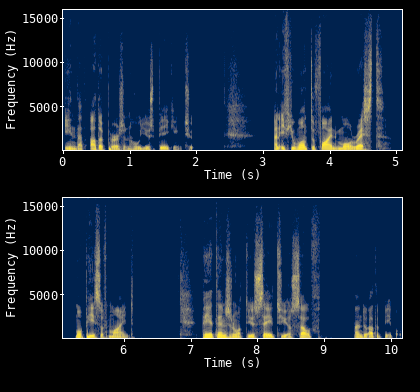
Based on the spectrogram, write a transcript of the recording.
in that other person who you're speaking to. And if you want to find more rest, more peace of mind, pay attention what you say to yourself and to other people.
